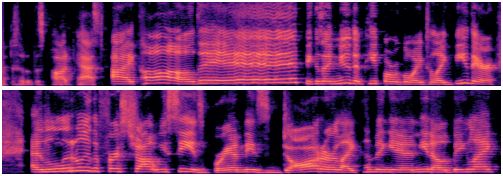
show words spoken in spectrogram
episode of this podcast, I called it because I knew that people were going to like be there. And literally the first shot we see is Brandy's daughter like coming in, you know, being like,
